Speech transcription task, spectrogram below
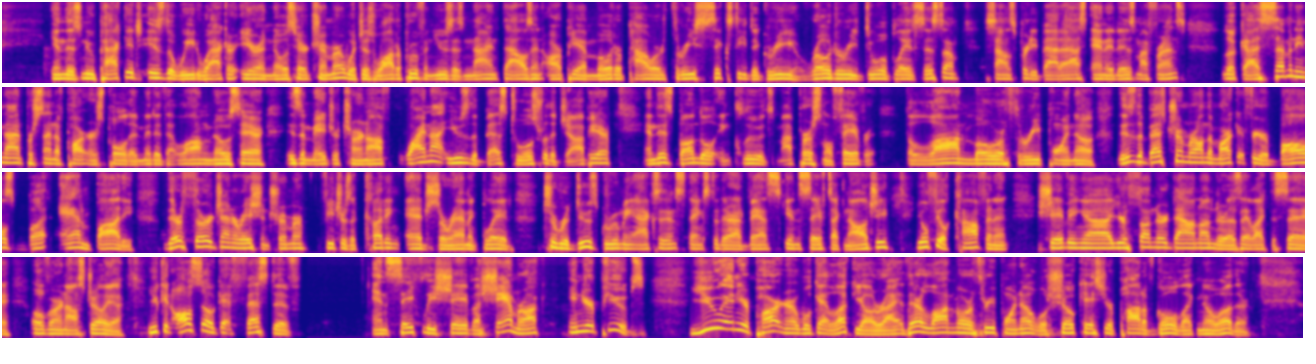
in this new package is the Weed Whacker ear and nose hair trimmer, which is waterproof and uses 9,000 RPM motor powered 360 degree rotary dual blade system. Sounds pretty badass, and it is, my friends. Look, guys, 79% of partners polled admitted that long nose hair is a major turnoff. Why not use the best tools for the job here? And this bundle includes my personal favorite, the Lawnmower 3.0. This is the best trimmer on the market for your balls, butt, and body. Their third generation trimmer features a cutting edge ceramic blade to reduce grooming accidents thanks to their advanced skin safe technology. You'll feel confident shaving uh, your thunder down under, as they like to say over in Australia. You can also get festive and safely shave a shamrock in your pubes. You and your partner will get lucky, all right. Their lawnmower 3.0 will showcase your pot of gold like no other.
